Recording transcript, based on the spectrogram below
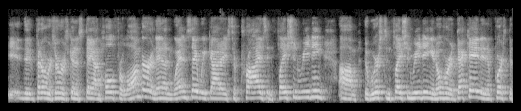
the Federal Reserve is going to stay on hold for longer. And then on Wednesday, we got a surprise inflation reading, um, the worst inflation reading in over a decade. And of course, the,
